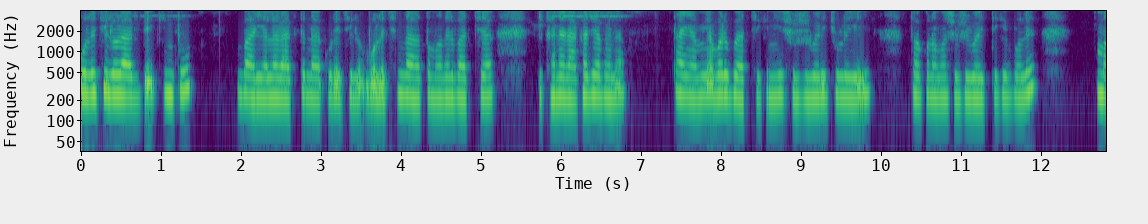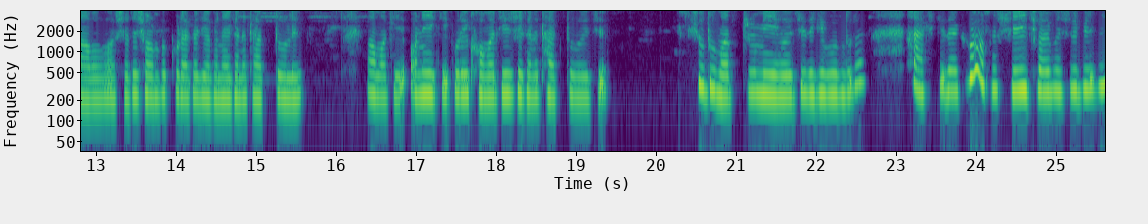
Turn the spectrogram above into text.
বলেছিল রাখবে, কিন্তু বাড়িওয়ালা রাখতে না করেছিল। বলেছে, না, তোমাদের বাচ্চা এখানে রাখা যাবে না। তাই আমি আবার বাচ্চাকে নিয়ে শ্বশুরবাড়ি চলে যাই। তখন আমার শ্বশুরবাড়ির থেকে বলে, মা বাবার সাথে সম্পর্ক রাখা যাবে না এখানে থাকতে হলে। আমাকে অনেক করে ক্ষমা চেয়ে সেখানে থাকতে হয়েছে। শুধুমাত্র মেয়ে হয়েছে দেখি বন্ধুরা। আজকে দেখো আমার সেই ছয় মাসের বেবি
